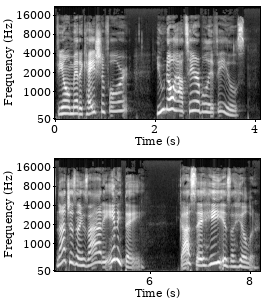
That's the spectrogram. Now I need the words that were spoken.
If you're on medication for it, you know how terrible it feels. Not just anxiety, anything. God said He is a healer.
